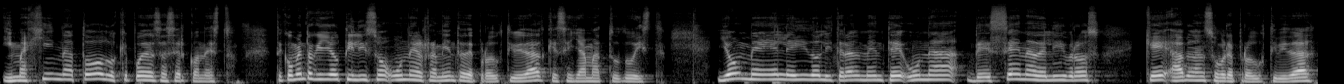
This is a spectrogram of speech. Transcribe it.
Imagina todo lo que puedes hacer con esto. Te comento que yo utilizo una herramienta de productividad que se llama Todoist. Yo me he leído literalmente una decena de libros que hablan sobre productividad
